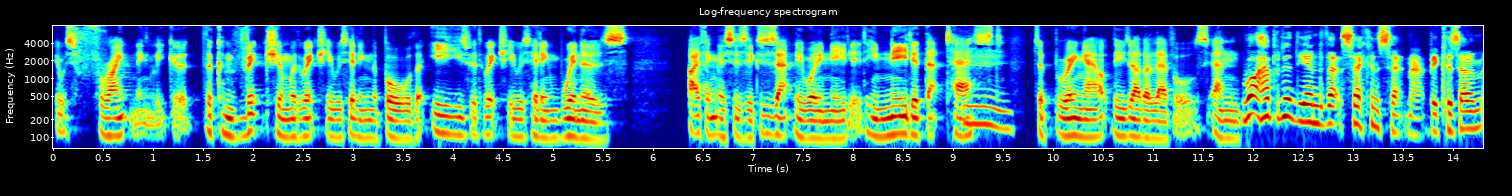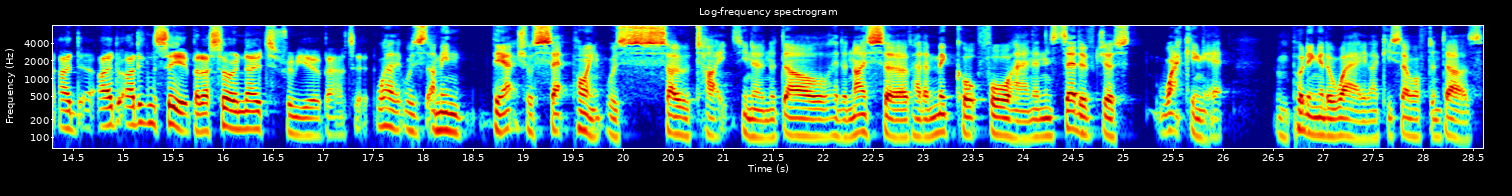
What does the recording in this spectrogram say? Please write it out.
it was frighteningly good. The conviction with which he was hitting the ball, the ease with which he was hitting winners. I think this is exactly what he needed. He needed that test Mm. to bring out these other levels, and What happened at the end of that second set, Matt? Because um, I, I, I didn't see it, but I saw a note from you about it. Well, it was. I mean, the actual set point was so tight. You know, Nadal had a nice serve, had a mid-court forehand, and instead of just whacking it and putting it away like he so often does,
